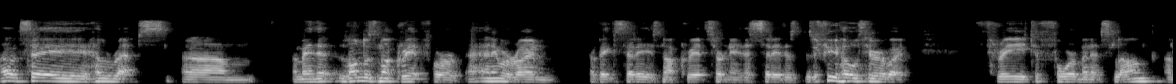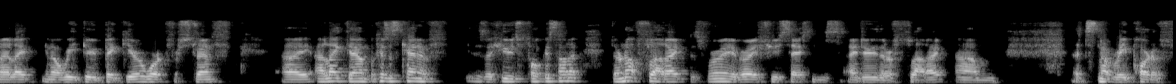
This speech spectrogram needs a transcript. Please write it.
I would say hill reps. Um, I mean, the, London's not great for anywhere around a big city. It's not great. Certainly, this city. There's there's a few hills here about three to four minutes long, and I like you know we do big gear work for strength I, I like them because it's kind of there's a huge focus on it. They're not flat out. There's very, very few sessions I do that are flat out. Um, it's not really part of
